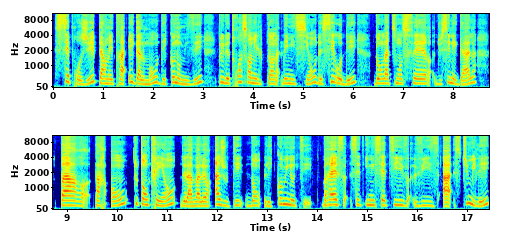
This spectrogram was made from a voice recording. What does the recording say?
Ces projets permettra également d'économiser plus de 300 000 tonnes d'émissions de CO2 dans l'atmosphère du Sénégal par, par an tout en créant de la valeur ajoutée dans les communautés. Bref, cette initiative vise à stimuler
